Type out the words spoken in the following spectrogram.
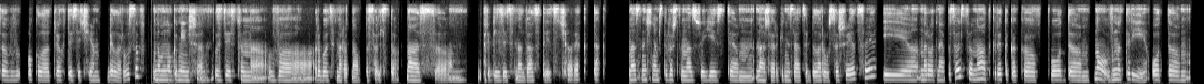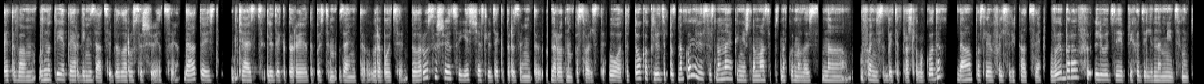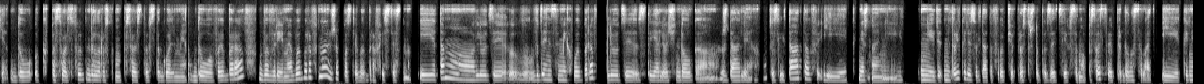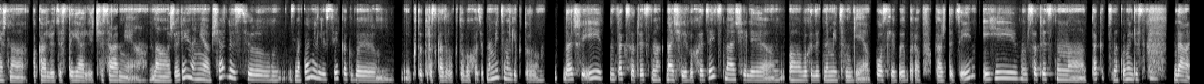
около трех тысяч белорусов, намного меньше задействовано в работе Народного посольства. Нас э, приблизительно 20-30 человек. Так. У нас начнем с того, что у нас же есть эм, наша организация «Белорусы Швеции», и народное посольство, оно открыто как э, под, эм, ну, внутри от эм, этого, внутри этой организации «Белорусы Швеции», да, то есть часть людей, которые, допустим, заняты в работе Беларуси, Швеции, есть часть людей, которые заняты в народном посольстве. Вот. То, как люди познакомились, основная, конечно, масса познакомилась на фоне событий прошлого года да, после фальсификации выборов люди приходили на митинги до, к посольству, белорусскому посольству в Стокгольме до выборов, во время выборов, ну и уже после выборов, естественно. И там э, люди в день самих выборов люди стояли очень долго, ждали результатов, и, конечно, они не, не только результатов, вообще просто чтобы зайти в само посольство и проголосовать. И, конечно, пока люди стояли часами на жаре, они общались, э, знакомились, и как бы кто-то рассказывал, кто выходит на митинги, кто дальше. И так, соответственно, начали выходить, начали э, выходить на митинги после выборов каждый день. И, соответственно, так и познакомились. Да,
